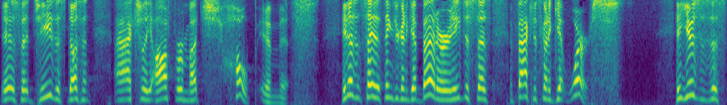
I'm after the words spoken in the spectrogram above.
is that Jesus doesn't actually offer much hope in this. He doesn't say that things are going to get better, he just says, in fact, it's going to get worse. He uses this,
